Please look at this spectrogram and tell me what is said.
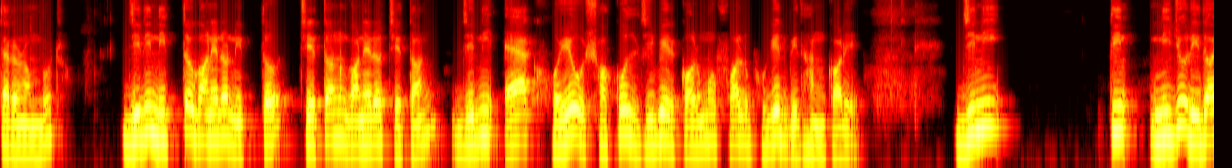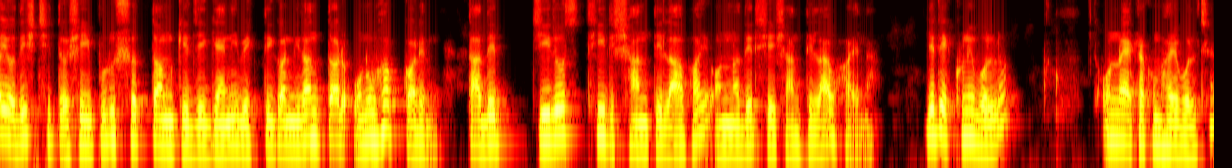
তেরো নম্বর। যিনি নিত্যগণেরও নিত্য চেতন গণেরও চেতন, যিনি এক হয়েও সকল জীবের কর্মফল ভোগের বিধান করে, যিনি তি- নিজ হৃদয়ে অধিষ্ঠিত সেই পুরুষোত্তমকে যে জ্ঞানী ব্যক্তিগণ নিরন্তর অনুভব করেন, তাদের চিরস্থির শান্তি লাভ হয়, অন্যদের সেই শান্তি লাভ হয় না। যেটা এক্ষুনি বলল, অন্য একরকমভাবে বলছে।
